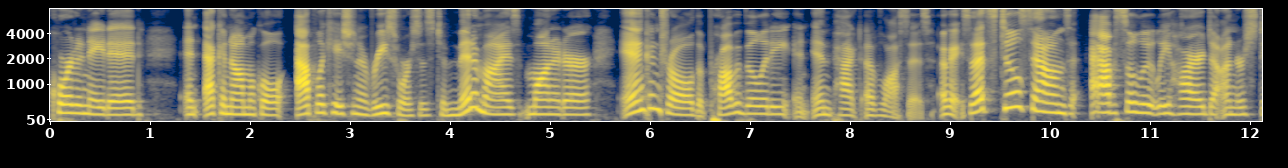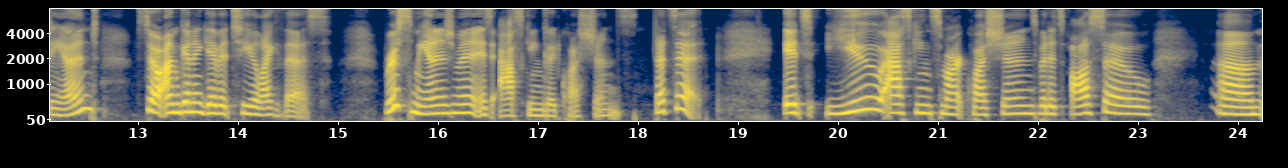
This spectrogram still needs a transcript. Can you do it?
coordinated and economical application of resources to minimize, monitor, and control the probability and impact of losses. Okay, so that still sounds absolutely hard to understand. So I'm going to give it to you like this Risk management is asking good questions. That's it. It's you asking smart questions, but it's also um,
